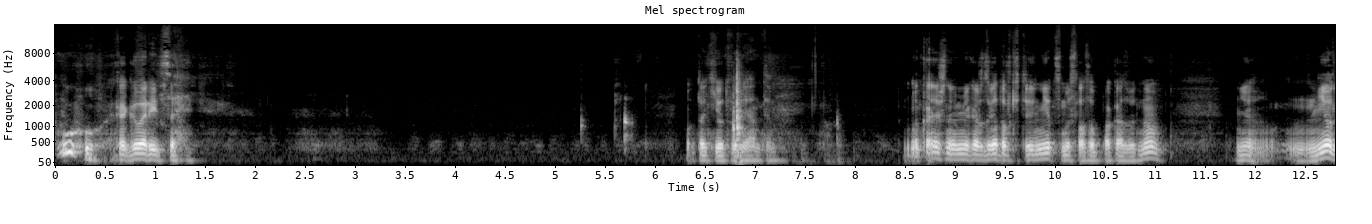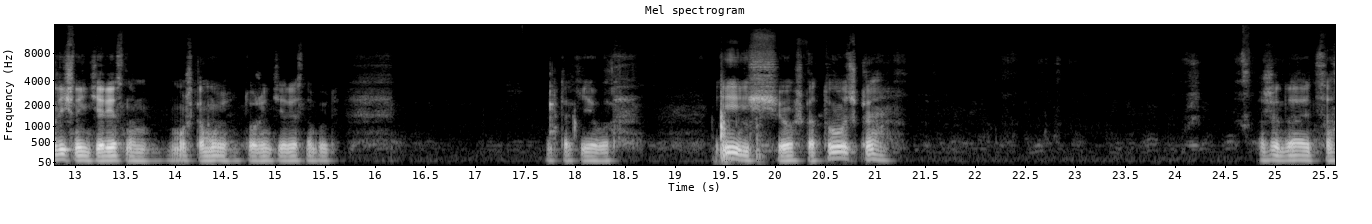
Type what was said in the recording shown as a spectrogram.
Уху, как говорится. Вот такие вот варианты. Ну, конечно, мне кажется, заготовки-то нет смысла особо показывать, но мне, мне лично интересно. Может, кому тоже интересно будет. Вот такие вот. И еще шкатулочка. Ожидается.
